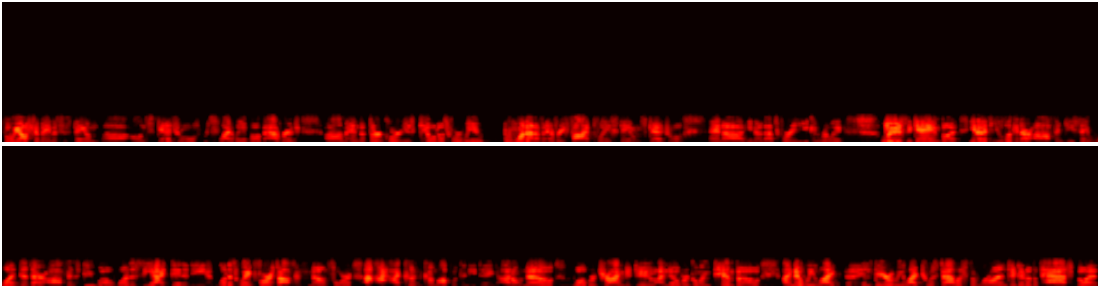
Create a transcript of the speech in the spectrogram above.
But we also managed to stay on uh, on schedule, slightly above average, um, and the third quarter just killed us where we one out of every five plays stayed on schedule, and uh, you know that's where you can really lose the game. But you know, if you look at our offense, you say, what does our offense do well? What is the identity? What is Wake Forest offense known for? I, I, couldn't come up with anything. I don't know what we're trying to do. I know we're going tempo. I know we like, uh, in theory, we like to establish the run to go to the pass, but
